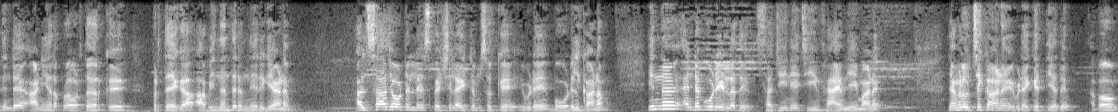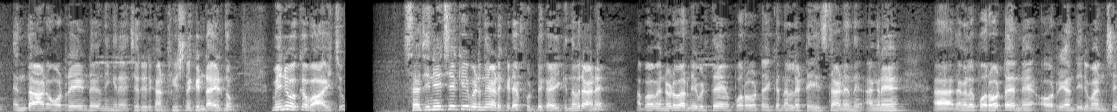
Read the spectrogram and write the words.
ഇതിന്റെ അണിയറ പ്രവർത്തകർക്ക് പ്രത്യേക അഭിനന്ദനം നേരുകയാണ്. അൽസാജ് ഹോട്ടലിലെ സ്പെഷ്യൽ ഐറ്റംസ് ഒക്കെ ഇവിടെ ബോർഡിൽ കാണാം. ഇന്ന് എന്റെ കൂടെയുള്ളത് സജീനേച്ചിയും ഫാമിലിയുമാണ്. ഞങ്ങൾ ഉച്ചക്കാണ് ഇവിടേക്ക് എത്തിയത്. അപ്പോൾ എന്താണ് ഓർഡർ ചെയ്യേണ്ടതെന്ന് ഇങ്ങനെ ചെറിയൊരു കൺഫ്യൂഷനൊക്കെ ഉണ്ടായിരുന്നു. മെനു ഒക്കെ വായിച്ചു. സജിനേച്ചിയൊക്കെ ഇവിടുന്ന് ഇടയ്ക്കിടെ ഫുഡ് കഴിക്കുന്നവരാണ്. അപ്പം എന്നോട് പറഞ്ഞു ഇവിടുത്തെ പൊറോട്ടയൊക്കെ നല്ല ടേസ്റ്റ് ആണെന്ന്. അങ്ങനെ ഞങ്ങൾ പൊറോട്ട തന്നെ ഓർഡർ ചെയ്യാൻ തീരുമാനിച്ച്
